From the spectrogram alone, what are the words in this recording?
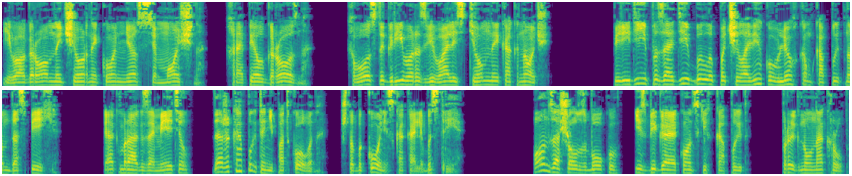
его огромный черный конь несся мощно, храпел грозно, хвост и грива развивались темные, как ночь, Впереди и позади было по человеку в легком копытном доспехе. Как мрак заметил, даже копыта не подкованы, чтобы кони скакали быстрее. Он зашел сбоку, избегая конских копыт, прыгнул на круп.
